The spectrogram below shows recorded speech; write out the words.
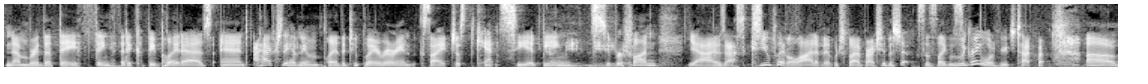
number that they think that it could be played as. And I actually haven't even played the two player variant because I just can't see it being me- me super neither. fun. Yeah, I was asking because you played a lot of it, which is why I brought you the show. Because it's like, this is a great one for you to talk about. Uh,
